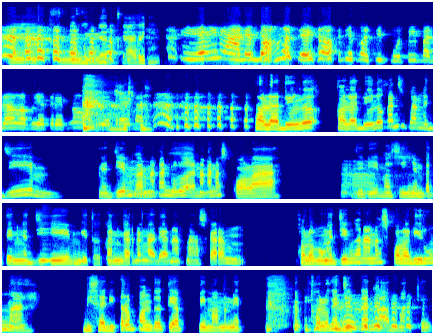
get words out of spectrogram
Mencari-cari. Iya ini aneh banget ya kalau dia masih putih padahal nggak punya treadmill nggak punya trainer. Kalau dulu, kalau dulu kan suka nge-gym. Nge-gym Hmm. karena kan dulu anak-anak sekolah. Jadi masih nyempetin nge-gym gitu kan karena nggak ada anak. Nah sekarang kalau mau nge-gym kan anak sekolah di rumah. Bisa ditelepon tuh tiap lima menit. kalau nge-gym kan lama tuh.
